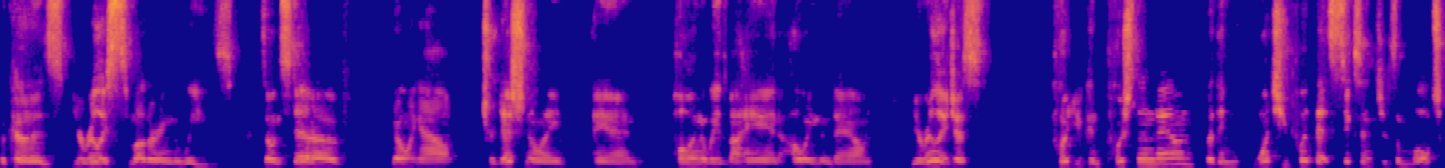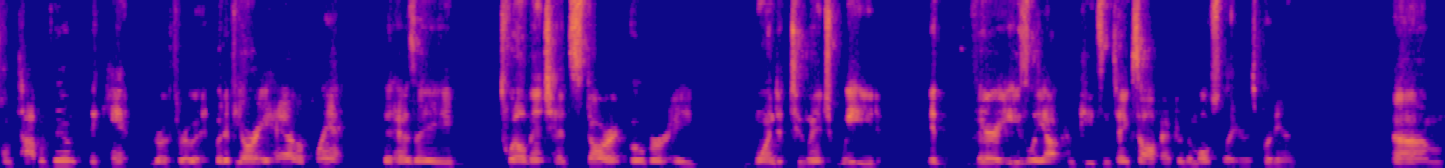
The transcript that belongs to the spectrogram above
because you're really smothering the weeds. So instead of going out traditionally and pulling the weeds by hand, hoeing them down, you're really just put, you can push them down, but then once you put that six inches of mulch on top of them, they can't grow through it. But if you already have a plant that has a 12 inch head start over a one to two inch weed, it very easily outcompetes and takes off after the mulch layer is put in. Um,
